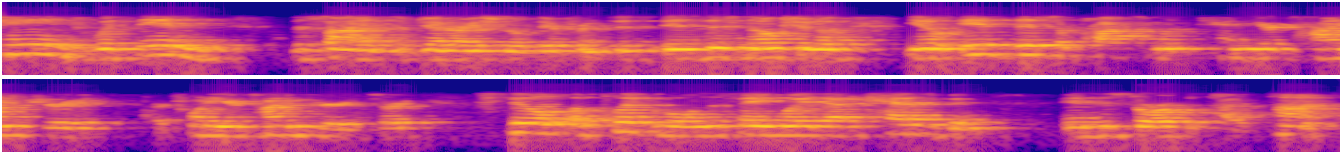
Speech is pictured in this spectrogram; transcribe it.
change within the science of generational differences is this notion of, you know, is this approximate 10-year time period or 20-year time period, sorry, still applicable in the same way that it has been in historical type times?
